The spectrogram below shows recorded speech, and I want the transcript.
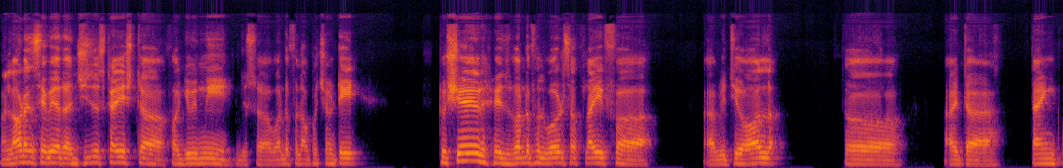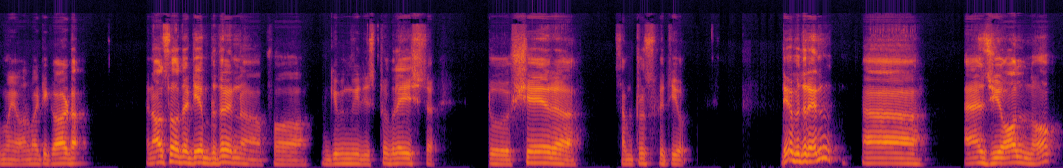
my Lord and Savior uh, Jesus Christ, uh, for giving me this uh, wonderful opportunity to share His wonderful words of life uh, uh, with you all. So I uh, thank my Almighty God and also the dear brethren uh, for giving me this privilege to share uh, some truths with you. Dear brethren, uh, as you all know,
